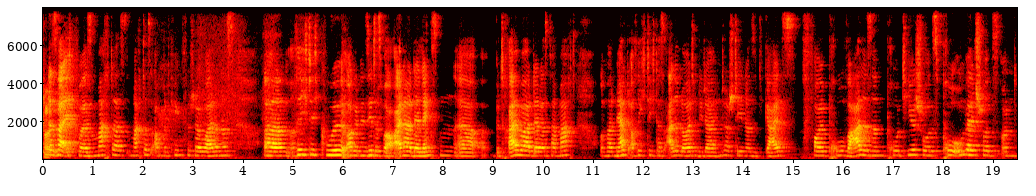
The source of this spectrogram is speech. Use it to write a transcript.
Das war echt cool. Also macht das, macht das auch mit Kingfisher Wilderness. Ähm, richtig cool organisiert. Das war auch einer der längsten äh, Betreiber, der das da macht. Und man merkt auch richtig, dass alle Leute, die dahinter stehen, also die Guides, voll pro Wale sind, pro Tierschutz, pro Umweltschutz und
